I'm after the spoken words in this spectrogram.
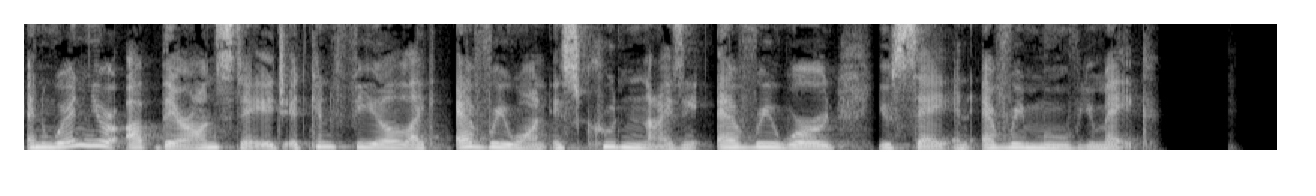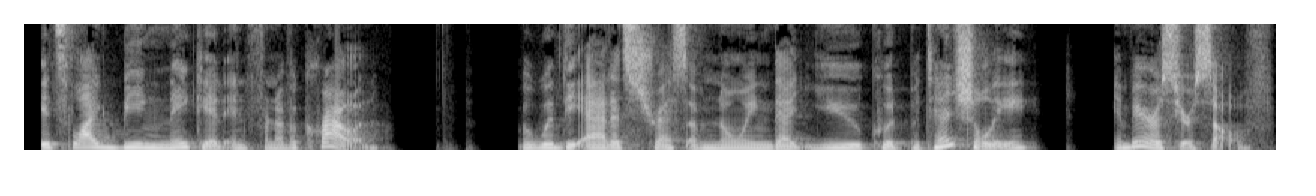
And when you're up there on stage, it can feel like everyone is scrutinizing every word you say and every move you make. It's like being naked in front of a crowd, but with the added stress of knowing that you could potentially embarrass yourself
